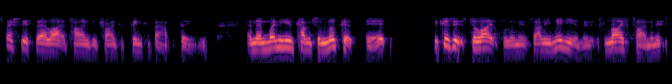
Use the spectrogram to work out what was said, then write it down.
especially if they're like at times of trying to think about things. And then when you come to look at it, because it's delightful and it's aluminium and it's lifetime and it's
